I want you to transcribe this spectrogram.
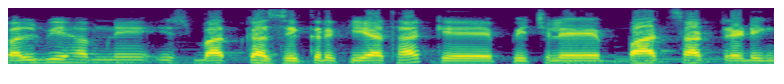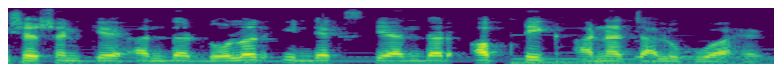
कल भी हमने इस बात का ज़िक्र किया था कि पिछले पाँच सात ट्रेडिंग सेशन के अंदर डॉलर इंडेक्स के अंदर अपटिक आना चालू हुआ है।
